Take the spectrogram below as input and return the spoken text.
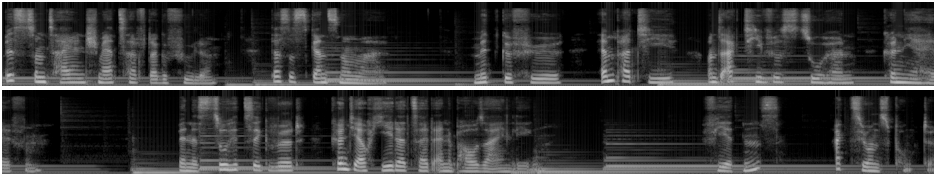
bis zum Teilen schmerzhafter Gefühle. Das ist ganz normal. Mitgefühl, Empathie und aktives Zuhören können hier helfen. Wenn es zu hitzig wird, könnt ihr auch jederzeit eine Pause einlegen. Viertens. Aktionspunkte.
